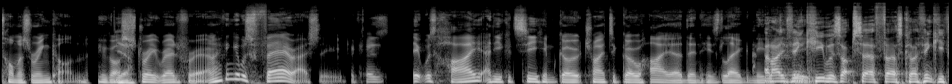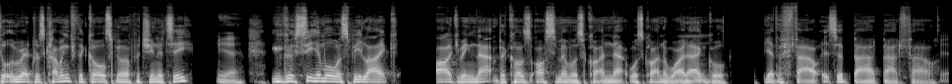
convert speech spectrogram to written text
Thomas Rincon, who got a Yeah. straight red for it. And I think it was fair actually because it was high, and you could see him go try to go higher than his leg needed. And I think be. he was upset at first because I think he thought the red was coming for the goal scoring opportunity. yeah, You could see him almost be like arguing that because Osimhen was quite a net was quite on a wide Mm. angle. Yeah, the foul. It's a bad, bad foul. yeah,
